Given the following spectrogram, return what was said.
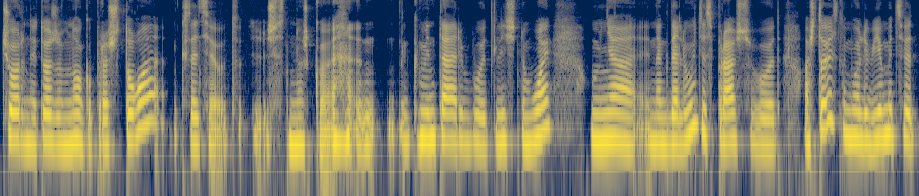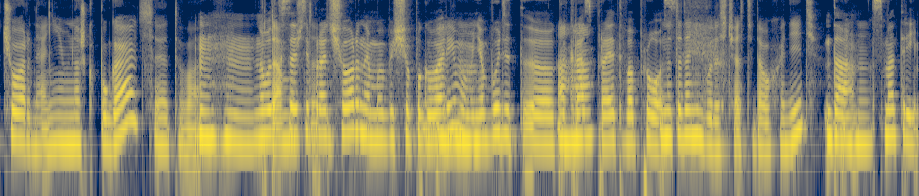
Черный тоже много про что. Кстати, вот сейчас немножко комментарий будет лично мой. У меня иногда люди спрашивают, а что если мой любимый цвет черный? Они немножко пугаются этого. Угу. Ну вот, кстати, что... про черный мы еще поговорим. Угу. У меня будет э, как ага. раз про это вопрос. Ну тогда не буду сейчас туда уходить. Да, угу. смотри,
